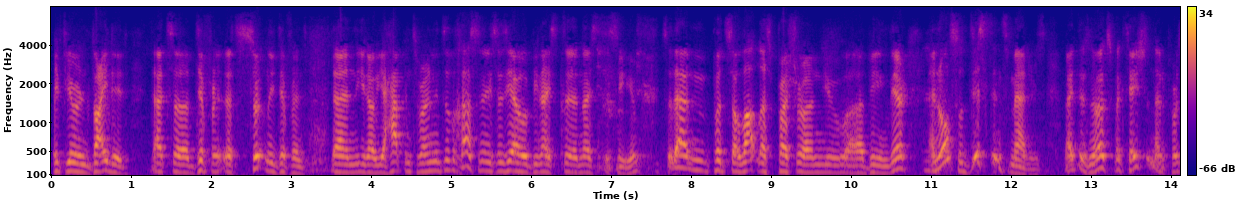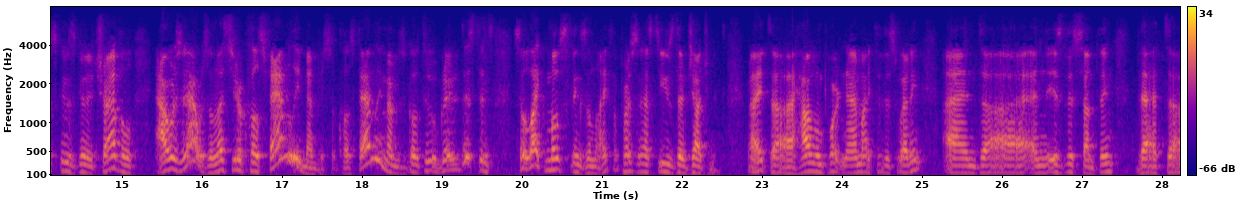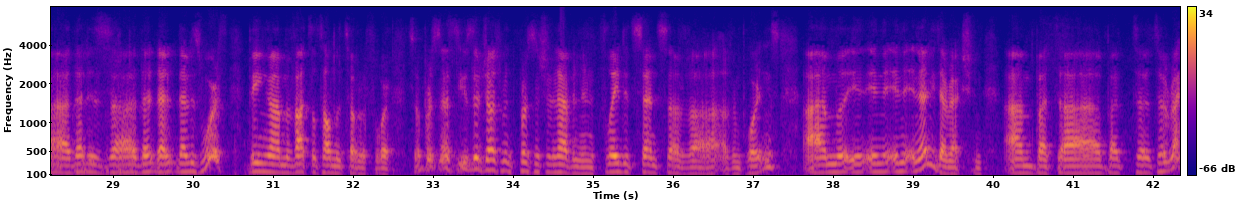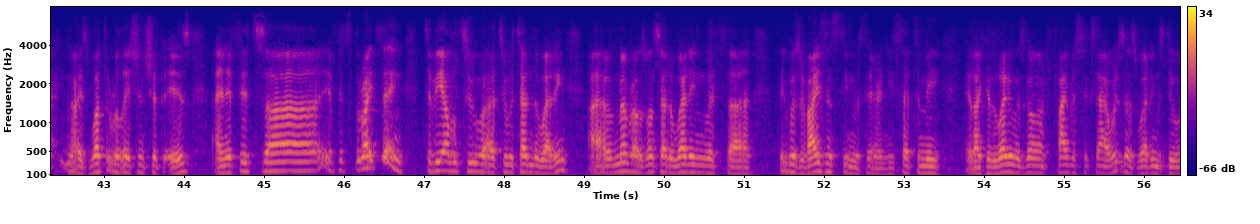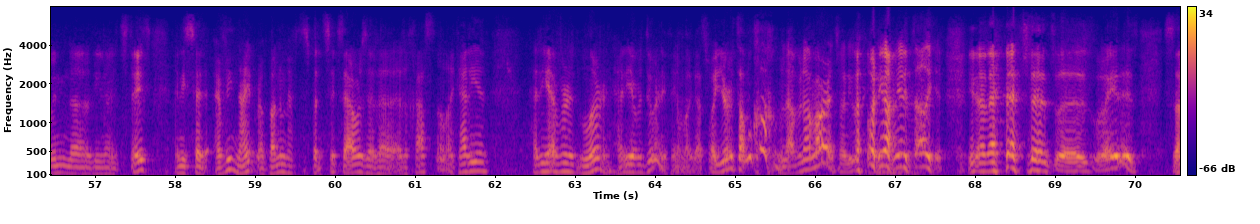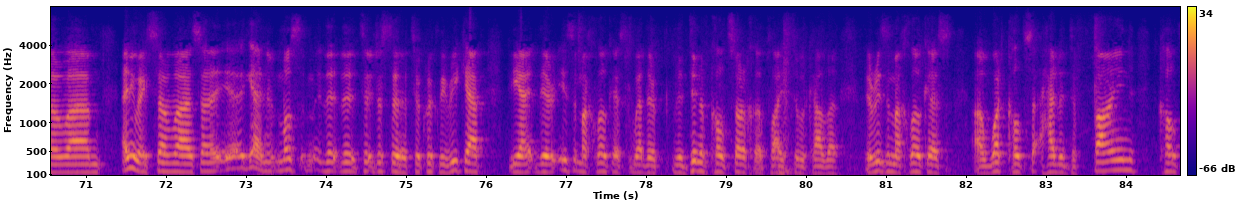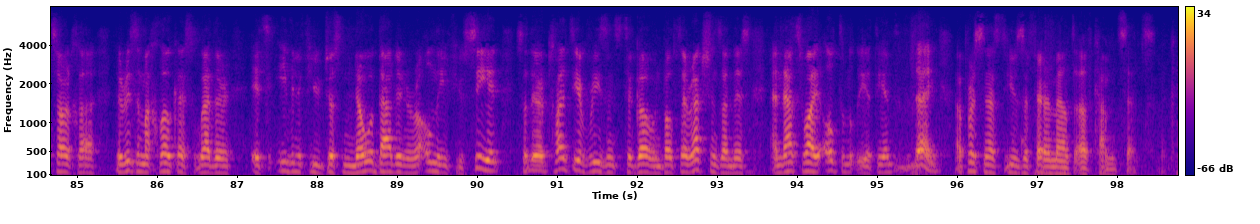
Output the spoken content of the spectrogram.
if you're invited that's uh, different. That's certainly different than you know you happen to run into the chassan and he says, "Yeah, it would be nice to nice to see you." So that puts a lot less pressure on you uh, being there, and also distance matters, right? There's no expectation that a person is going to travel hours and hours unless you're a close family member. So close family members go to a greater distance. So like most things in life, a person has to use their judgment, right? Uh, how important am I to this wedding, and uh, and is this something that uh, that is uh, that, that that is worth being um, Mevatel Talmud Torah for. So a person has to use their judgment. A person shouldn't have an inflated sense of, uh, of importance um, in, in, in, any direction. Um, but uh, but to, to, recognize what the relationship is and if it's uh, if it's the right thing to be able to uh, to attend the wedding. I remember I was once at a wedding with uh, I think it was Rav Eisenstein was there, and he said to me, like the wedding was going on for five or six hours, as weddings do in uh, the United States, and he said every night Rabbanim have to spend six hours at a, at a chasna. Like, how do you how do you ever learn? How do you ever do anything? I'm like, that's why you're a Talmud Chacham, not an Amaretz. What do you what want me to tell you? You know, that, that's, that's, that's, the way it is. So um, anyway, so uh, so again, most the, the, to, just to, to quickly recap, the, uh, there is a machlokas whether the din of kol tzarcha applies to a kala. There is a machlokas uh, what kol how to define kol tzarcha. There is a machlokas whether it's even if you just know about it or only if you see it. So there are plenty of reasons to go in both directions on this, and that's why ultimately at the end of the day, a person has to use a fair amount of common sense. Okay.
